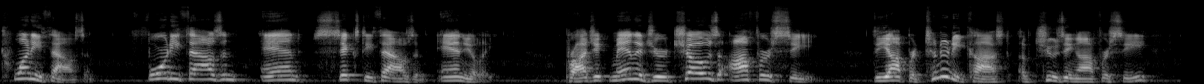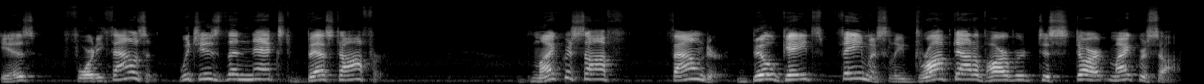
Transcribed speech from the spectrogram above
20,000, 40,000 and 60,000 annually. Project manager chose offer C the opportunity cost of choosing offer C is 40,000, which is the next best offer. Microsoft founder Bill Gates famously dropped out of Harvard to start Microsoft.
